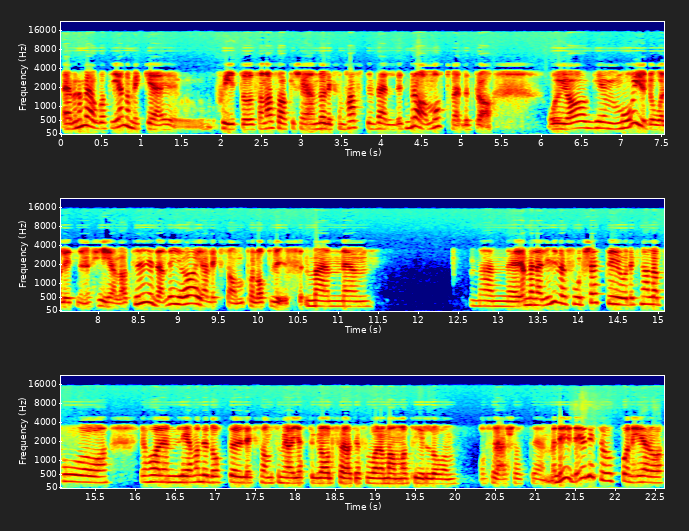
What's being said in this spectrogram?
Även om jag har gått igenom mycket skit och sådana saker så har jag ändå liksom haft det väldigt bra, mått väldigt bra. Och jag mår ju dåligt nu hela tiden, det gör jag liksom på något vis. Men, ehm, men jag menar livet fortsätter ju och det knallar på och jag har en levande dotter liksom som jag är jätteglad för att jag får vara mamma till och, och sådär. Så att, eh, men det, det är lite upp och ner och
